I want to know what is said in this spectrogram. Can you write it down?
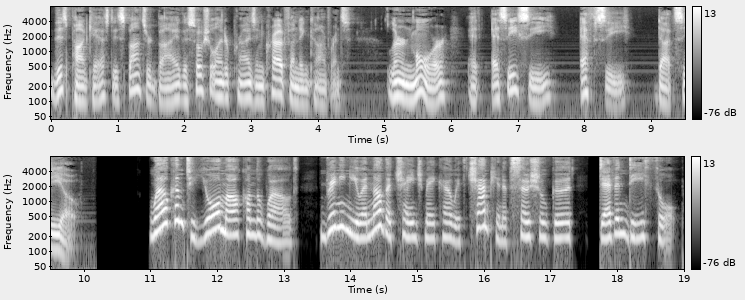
This podcast is sponsored by the Social Enterprise and Crowdfunding Conference. Learn more at secfc.co. Welcome to Your Mark on the World, bringing you another changemaker with champion of social good, Devin D. Thorpe.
